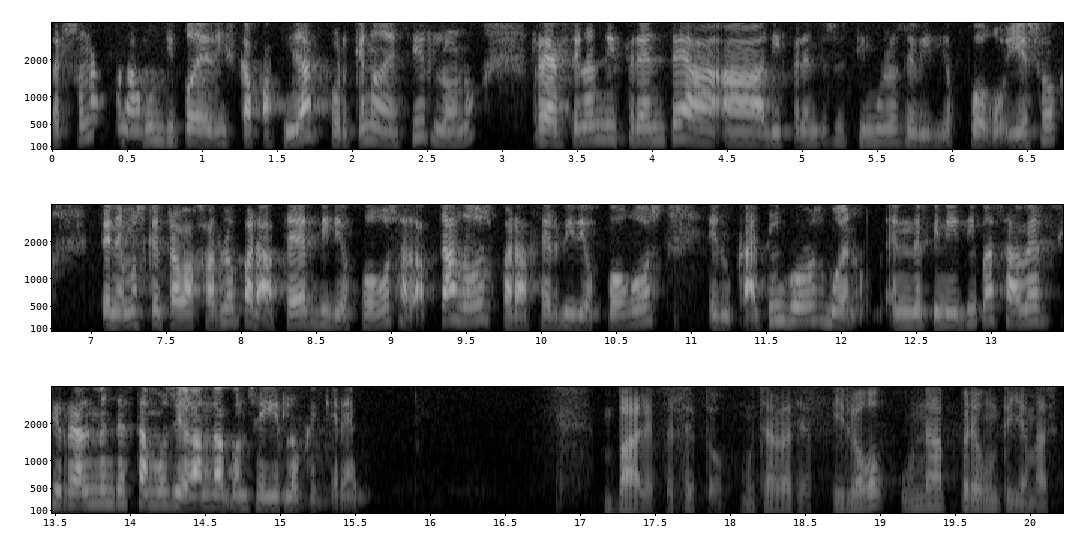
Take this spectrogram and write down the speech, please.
personas con algún tipo de discapacidad, ¿por qué no decirlo? ¿no? Reaccionan diferente a, diferentes estímulos de videojuego y eso tenemos que trabajarlo para hacer videojuegos adaptados, para hacer videojuegos educativos, bueno, en definitiva saber si realmente estamos llegando a conseguir lo que queremos. Vale, perfecto. Muchas gracias. Y luego una preguntilla más.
